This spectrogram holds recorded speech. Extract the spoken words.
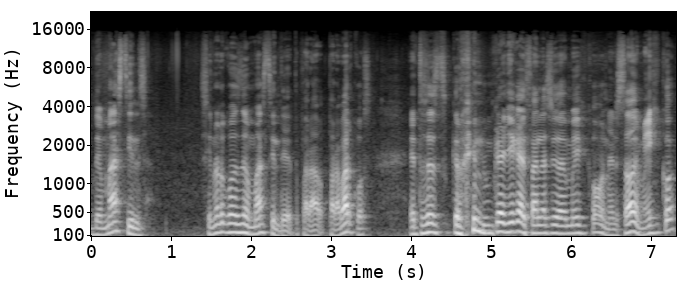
de mástiles. Si no recuerdas de mástil, de, para, para barcos. Entonces creo que nunca llega, está en la Ciudad de México, en el Estado de México.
